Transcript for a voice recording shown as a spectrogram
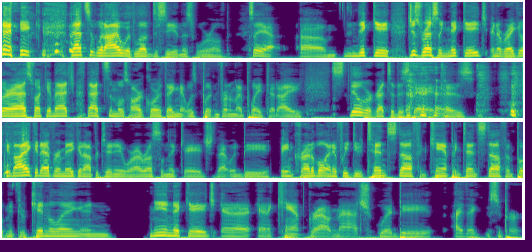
like, that's what I would love to see in this world. So, yeah. Um, Nick Gage, just wrestling Nick Gage in a regular ass fucking match. That's the most hardcore thing that was put in front of my plate that I still regret to this day. Because if I could ever make an opportunity where I wrestle Nick Gage, that would be incredible. And if we do tent stuff and camping tent stuff and put me through kindling and me and Nick Gage in a in a campground match would be, I think, superb.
